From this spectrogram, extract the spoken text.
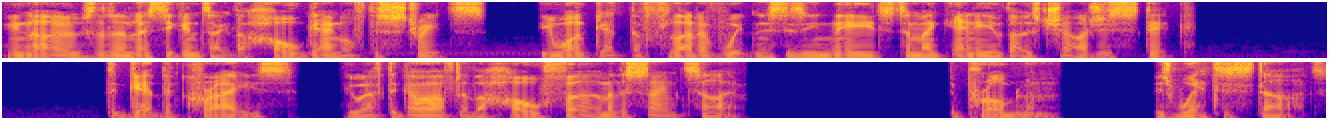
He knows that unless he can take the whole gang off the streets, he won't get the flood of witnesses he needs to make any of those charges stick. To get the Krays, he'll have to go after the whole firm at the same time. The problem is where to start.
